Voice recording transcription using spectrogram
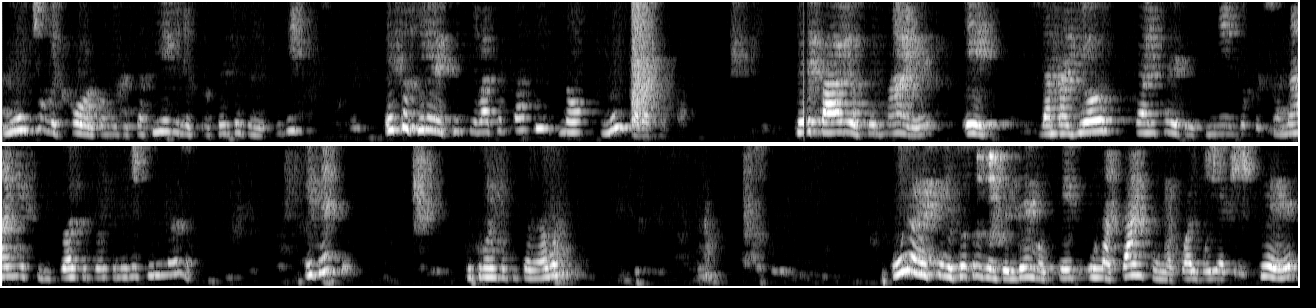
mucho mejor con los desafíos y los procesos de hijos. ¿Esto quiere decir que va a ser fácil? No, nunca va a ser fácil. Ser padre o ser madre es la mayor cancha de crecimiento personal y espiritual que puede tener el ser humano. Es eso. Voy a tomar un poquito de agua. Una vez que nosotros entendemos que es una cancha en la cual voy a crecer,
